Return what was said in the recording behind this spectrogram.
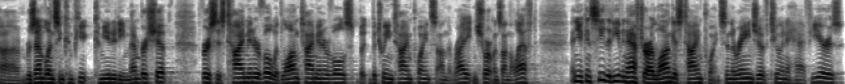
uh, resemblance in community membership versus time interval with long time intervals but between time points on the right and short ones on the left. And you can see that even after our longest time points, in the range of two and a half years,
